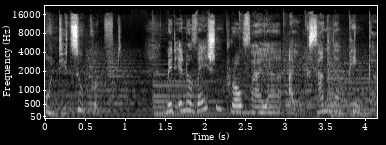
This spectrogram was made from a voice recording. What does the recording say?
und die Zukunft. Mit Innovation Profiler Alexander Pinker.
